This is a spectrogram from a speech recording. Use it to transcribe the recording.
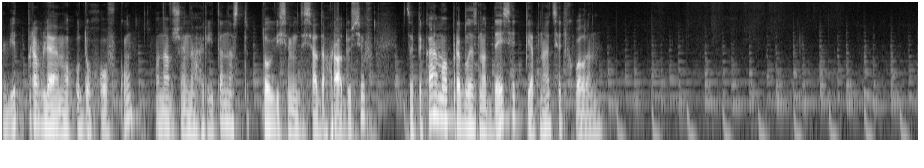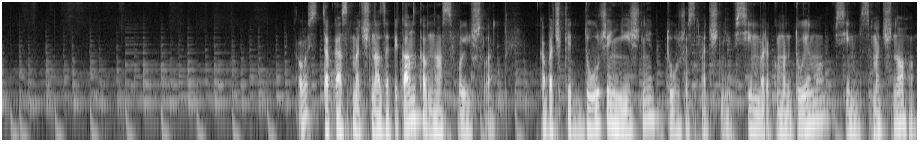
Відправляємо у духовку, вона вже нагріта на 180 градусів. Запікаємо приблизно 10-15 хвилин. Ось така смачна запіканка в нас вийшла. Кабачки дуже ніжні, дуже смачні. Всім рекомендуємо, всім смачного!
